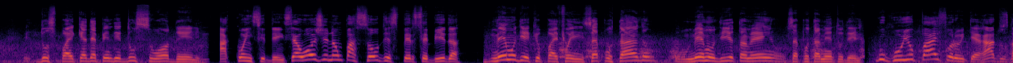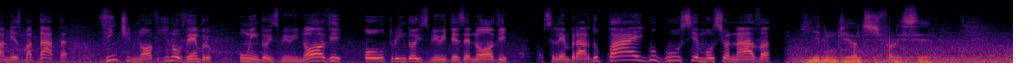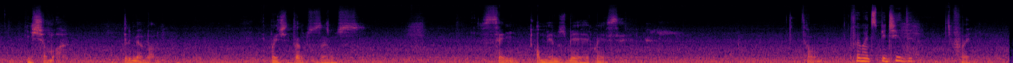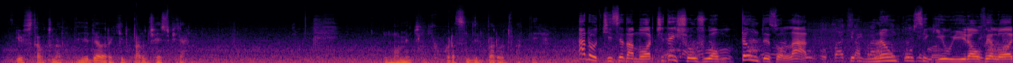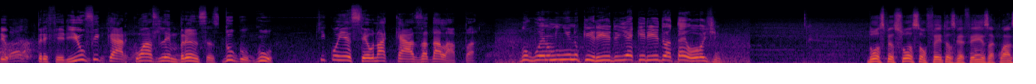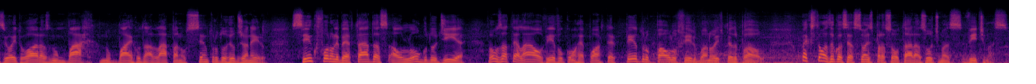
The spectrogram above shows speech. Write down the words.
dos pais, quer depender do suor dele. A coincidência hoje não passou despercebida. Mesmo dia que o pai foi sepultado, o mesmo dia também o sepultamento dele. Gugu e o pai foram enterrados na mesma data, 29 de novembro um em 2009, outro em 2019. Ao se lembrar do pai, Gugu se emocionava. E ele, um dia antes de falecer, me chamou pelo meu nome. Depois de tantos anos, sem ao menos me reconhecer. Então. Foi uma despedida? Foi. Eu estava do lado dele a hora que ele parou de respirar no momento em que o coração dele parou de bater. A notícia da morte deixou João tão desolado que ele não conseguiu ir ao velório. Preferiu ficar com as lembranças do Gugu, que conheceu na casa da Lapa. Gugu era um menino querido e é querido até hoje. Duas pessoas são feitas reféns há quase oito horas num bar no bairro da Lapa, no centro do Rio de Janeiro. Cinco foram libertadas ao longo do dia. Vamos até lá ao vivo com o repórter Pedro Paulo Filho. Boa noite, Pedro Paulo. Como é que estão as negociações para soltar as últimas vítimas?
